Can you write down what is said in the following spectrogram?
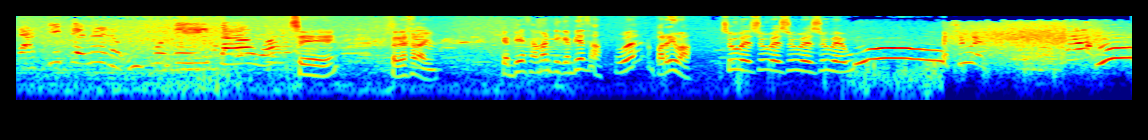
poquito de agua. Sí, pero déjala ahí. Que empieza, Marti, que empieza. Uh, para arriba. Sube, sube, sube, sube. Uh, sube. Uh,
